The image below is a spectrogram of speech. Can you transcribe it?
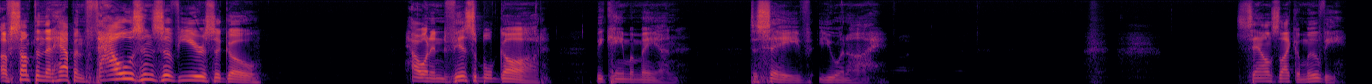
of something that happened thousands of years ago. How an invisible God became a man to save you and I. Sounds like a movie.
